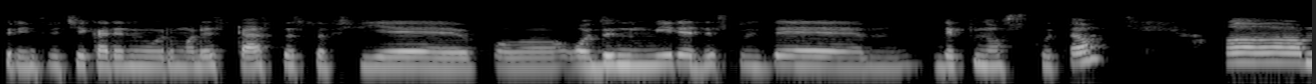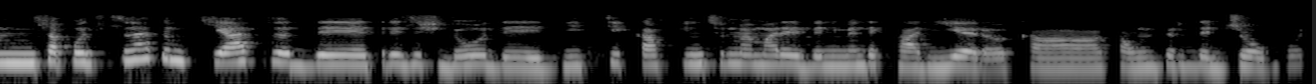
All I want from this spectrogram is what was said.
printre cei care nu urmăresc astăzi să fie o, o denumire destul de, de cunoscută, Um, s-a poziționat în piață de 32 de ediții ca fiind cel mai mare eveniment de carieră, ca, ca un târg de joburi.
